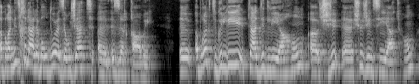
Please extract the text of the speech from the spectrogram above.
أبغى ندخل على موضوع زوجات الزرقاوي. أبغاك تقول لي تعدد لي إياهم شو جنسياتهم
